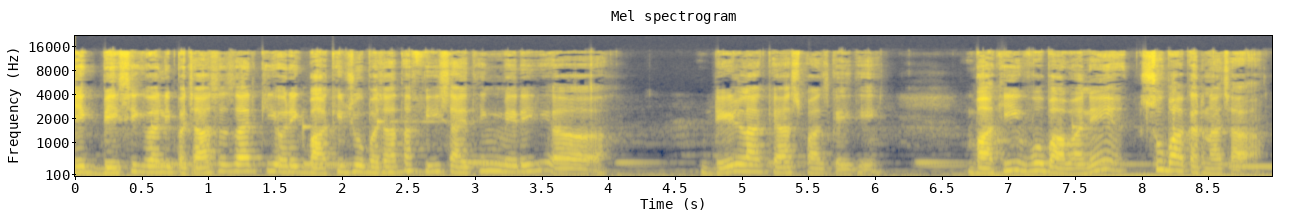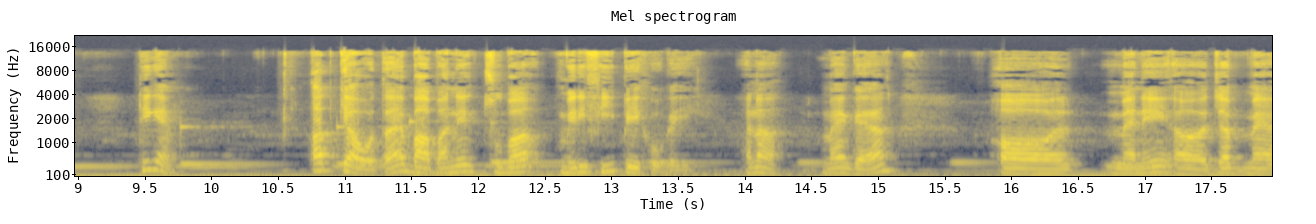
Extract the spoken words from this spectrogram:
एक बेसिक वाली पचास हज़ार की और एक बाकी जो बचा था फ़ीस आई थिंक मेरी डेढ़ लाख के आसपास गई थी। बाकी वो बाबा ने सुबह करना चाहा, ठीक है? अब क्या होता है, बाबा ने सुबह मेरी फ़ी पे हो गई, है ना? मैं गया और मैंने जब मैं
